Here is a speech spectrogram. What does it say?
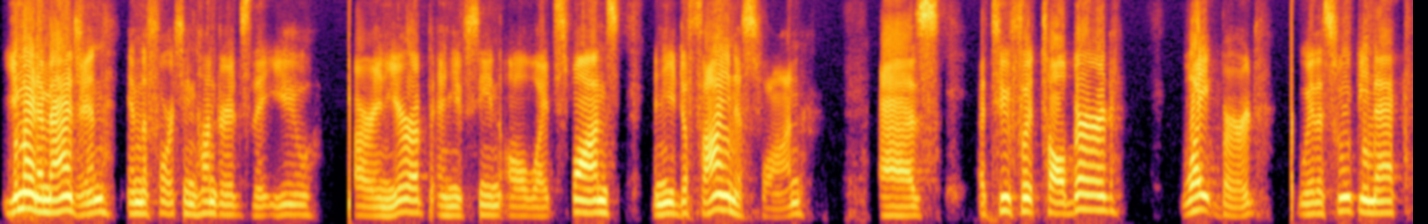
you might imagine in the 1400s that you are in Europe and you've seen all white swans and you define a swan as a two foot tall bird, white bird with a swoopy neck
